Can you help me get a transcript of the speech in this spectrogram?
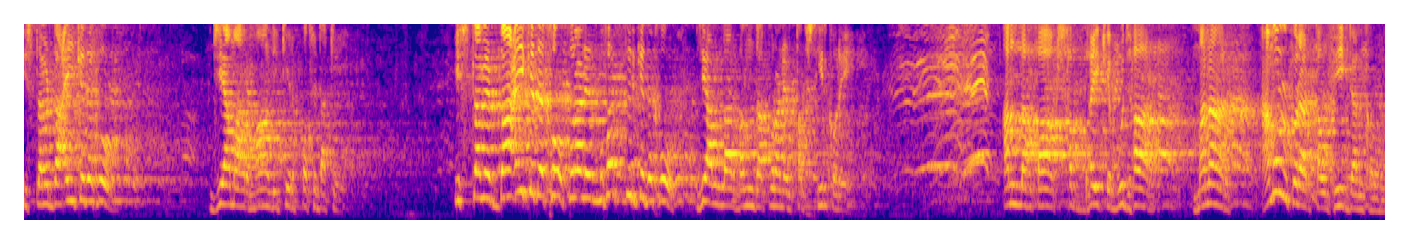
ইসলামের দায়ীকে দেখো? যে আমার মালিকের পথে ডাকে। ইসলামের দায়ীকে দেখো? কোরআনের মুফাসসিরকে দেখো? যে আল্লাহর বান্দা কোরআনের তাফসির করে। আল্লাহ পাক সব ভাইকে বুঝার, মানার, আমল করার তৌফিক দান করুন।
